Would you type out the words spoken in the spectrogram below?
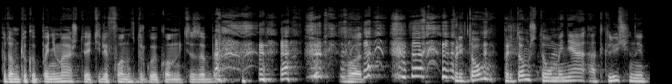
Потом такой понимаю, что я телефон в другой комнате забыл. Вот. При том, при том, что у меня отключены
